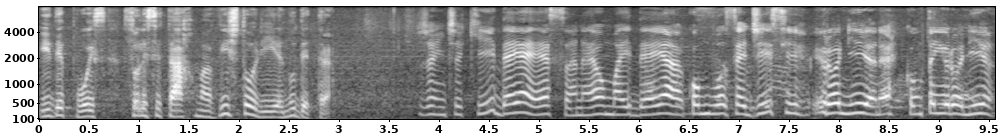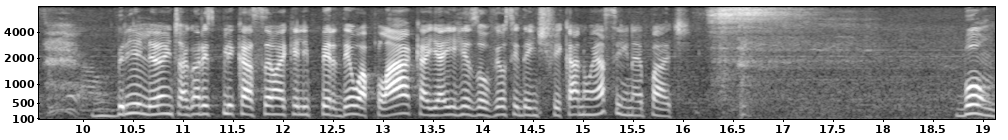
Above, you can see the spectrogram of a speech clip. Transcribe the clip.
e depois solicitar uma vistoria no Detran. Gente, que ideia é essa, né? Uma ideia, como você disse, ironia, né? Contém ironia. Brilhante. Agora a explicação é que ele perdeu a placa e aí resolveu se identificar. Não é assim, né, Paty? Bom,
